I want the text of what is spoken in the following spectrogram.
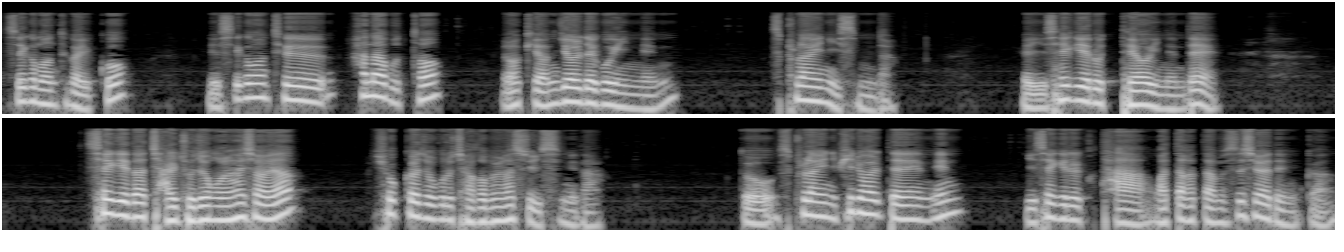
segment가 있고 이 segment 하나부터 이렇게 연결되고 있는 spline이 있습니다. 이 세 개로 되어 있는데 세 개 다 잘 조정을 하셔야 효과적으로 작업을 할 수 있습니다. 또 spline이 필요할 때는 이 세 개를 다 왔다 갔다 하면 쓰셔야 되니까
